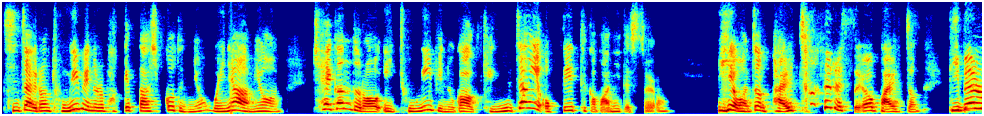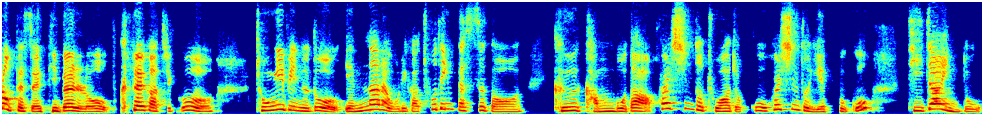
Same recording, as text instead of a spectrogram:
진짜 이런 종이 비누를 받겠다 싶거든요. 왜냐하면 최근 들어 이 종이 비누가 굉장히 업데이트가 많이 됐어요. 이게 완전 발전을 했어요. 발전. develop 했어요. develop. 그래가지고 종이 비누도 옛날에 우리가 초딩 때 쓰던 그 감보다 훨씬 더 좋아졌고 훨씬 더 예쁘고 디자인도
